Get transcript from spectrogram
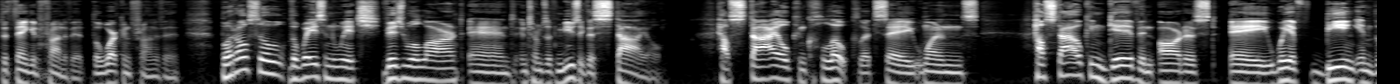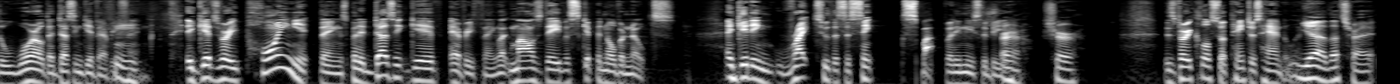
the thing in front of it, the work in front of it, but also the ways in which visual art and in terms of music, the style, how style can cloak, let's say, one's how style can give an artist a way of being in the world that doesn't give hmm. everything. It gives very poignant things, but it doesn't give everything. Like Miles Davis skipping over notes and getting right to the succinct spot where he needs to be. sure sure It's very close to a painter's handling. Yeah, that's right.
